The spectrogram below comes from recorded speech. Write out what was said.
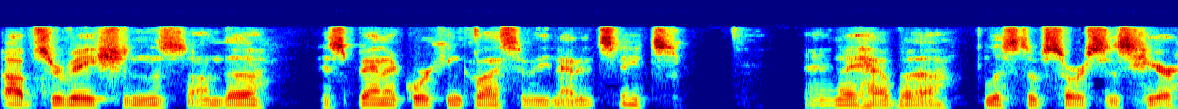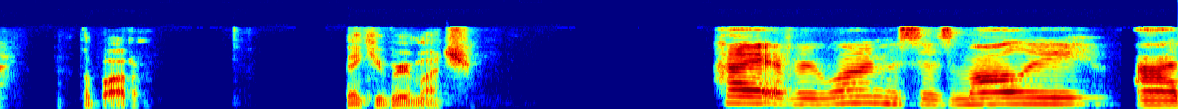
observations on the Hispanic working class of the United States. And I have a list of sources here at the bottom. Thank you very much. Hi, everyone. This is Molly. Uh,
